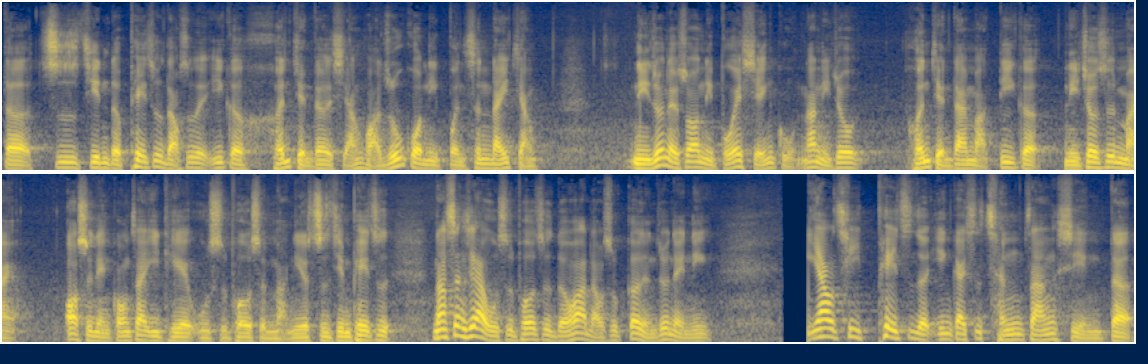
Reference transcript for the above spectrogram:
的资金的配置？老师的一个很简单的想法，如果你本身来讲，你认为说你不会选股，那你就很简单嘛。第一个，你就是买二十年公债 ETF 五十 percent 嘛，你的资金配置。那剩下五十 percent 的话，老师个人认为你要去配置的应该是成长型的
